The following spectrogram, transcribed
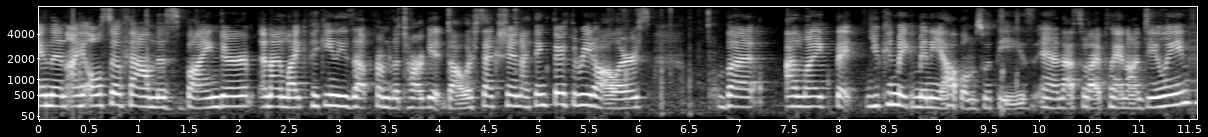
And then I also found this binder and I like picking these up from the Target dollar section. I think they're three dollars but I like that you can make mini albums with these and that's what I plan on doing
